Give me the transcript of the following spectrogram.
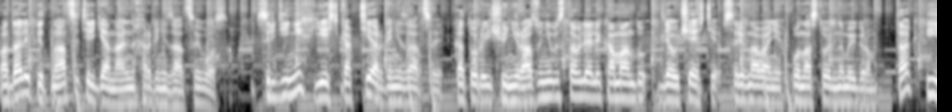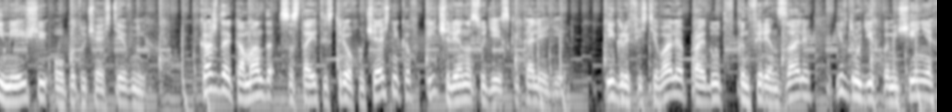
подали 15 региональных организаций ВОЗ. Среди них есть как те организации, которые еще ни разу не выставляли команду для участия в соревнованиях по настольным играм, так и имеющие опыт участия в них. Каждая команда состоит из трех участников и члена судейской коллегии. Игры фестиваля пройдут в конференц-зале и в других помещениях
